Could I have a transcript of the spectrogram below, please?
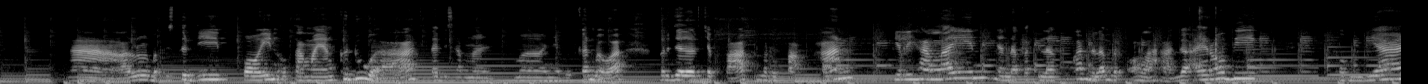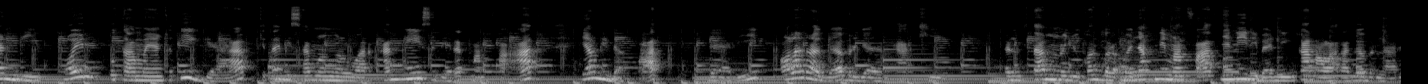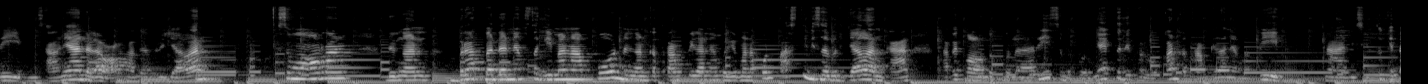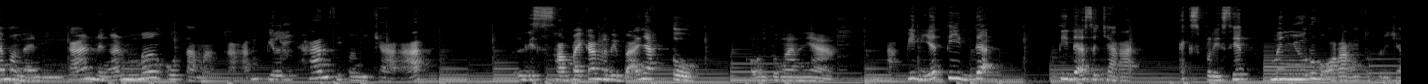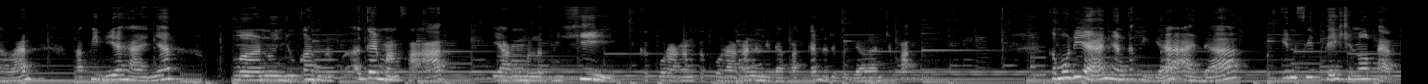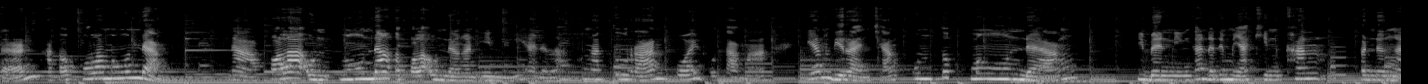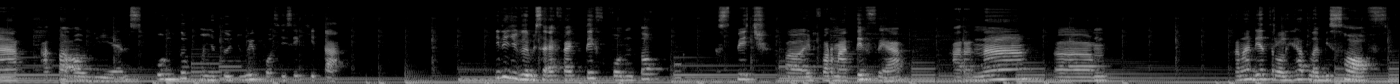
Nah, lalu itu di poin utama yang kedua, kita bisa menyebutkan bahwa berjalan cepat merupakan pilihan lain yang dapat dilakukan dalam berolahraga aerobik. Kemudian di poin utama yang ketiga, kita bisa mengeluarkan nih sederet manfaat yang didapat dari olahraga berjalan kaki dan kita menunjukkan banyak nih manfaatnya nih dibandingkan olahraga berlari. Misalnya dalam olahraga berjalan, semua orang dengan berat badan yang segimanapun, dengan keterampilan yang bagaimanapun pasti bisa berjalan kan. Tapi kalau untuk berlari sebetulnya itu diperlukan keterampilan yang lebih. Nah, di situ kita membandingkan dengan mengutamakan pilihan si pembicara disampaikan lebih banyak tuh keuntungannya. Tapi dia tidak tidak secara eksplisit menyuruh orang untuk berjalan, tapi dia hanya menunjukkan berbagai manfaat yang melebihi kekurangan-kekurangan yang didapatkan dari berjalan cepat. Kemudian yang ketiga ada invitational pattern atau pola mengundang. Nah, pola un mengundang atau pola undangan ini adalah pengaturan poin utama yang dirancang untuk mengundang dibandingkan dan meyakinkan pendengar atau audiens untuk menyetujui posisi kita. Ini juga bisa efektif untuk speech uh, informatif ya, karena um, karena dia terlihat lebih soft.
